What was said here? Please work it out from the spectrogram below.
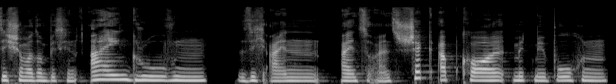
sich schon mal so ein bisschen eingrooven, sich einen 1 zu 1 Check-up-Call mit mir buchen,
